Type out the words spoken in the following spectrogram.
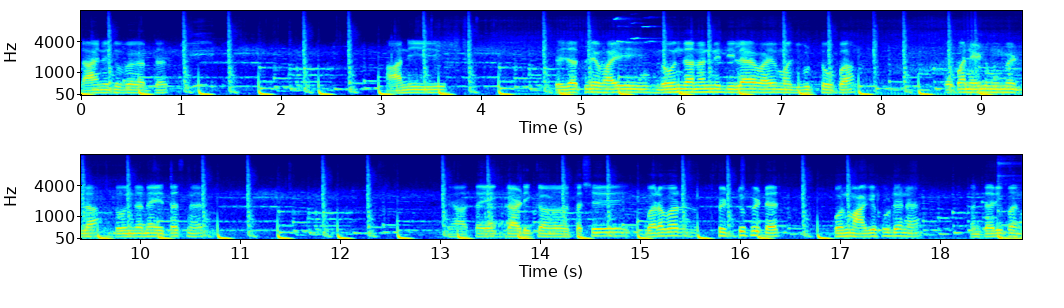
लाईनीत उभे करतात. आणि त्याच्यातले भाई दोन जणांनी दिला आहे भाई मजबूत टोपा. तो पण एंड मुमेंटला दोन जण येतच नाहीत. ते आता एक गाडी क तसे बरोबर फिट टू फिट आहेत. कोण मागे पुढे नाही पण तरी पण.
